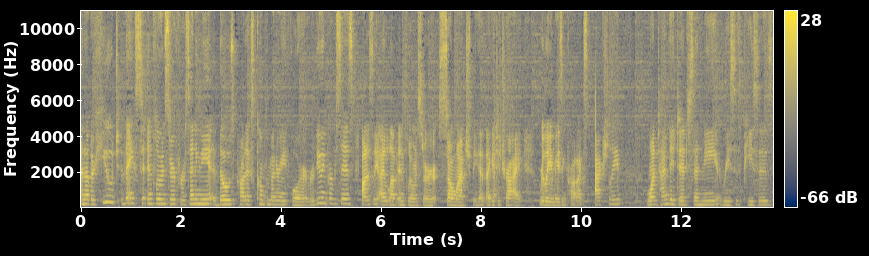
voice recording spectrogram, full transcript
Another huge thanks to Influenster for sending me those products complimentary for reviewing purposes. Honestly, I love Influenster so much because I get to try really amazing products. Actually, one time they did send me Reese's Pieces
